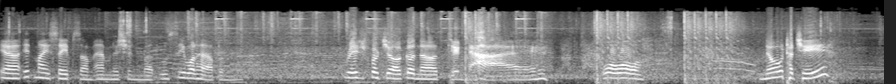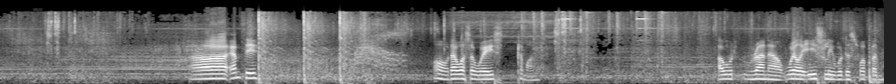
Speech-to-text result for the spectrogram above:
Yeah, it might save some ammunition, but we'll see what happens. Reach for Juggernaut die! Whoa! No touchy! Uh, empty. Oh, that was a waste. Come on. I would run out really easily with this weapon.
